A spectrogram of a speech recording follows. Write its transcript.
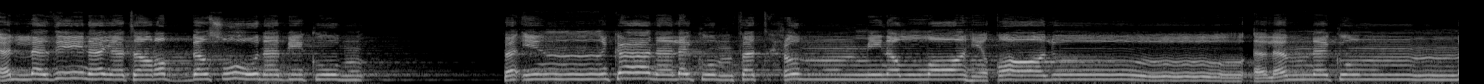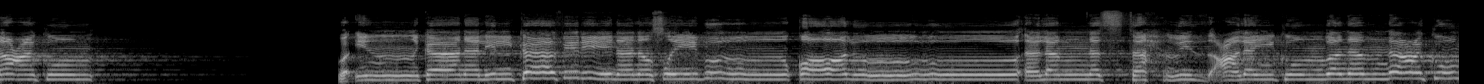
الذين يتربصون بكم فإن كان لكم فتح من الله قالوا ألم نكن معكم وَإِن كَانَ لِلْكَافِرِينَ نَصِيبٌ قَالُوا أَلَمْ نَسْتَحْوِذْ عَلَيْكُمْ وَنَمْنَعْكُمْ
